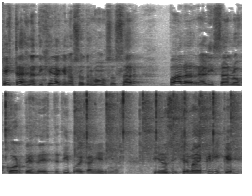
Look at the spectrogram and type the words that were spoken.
esta es la tijera que nosotros vamos a usar para realizar los cortes de este tipo de cañerías. Tiene un sistema de crique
